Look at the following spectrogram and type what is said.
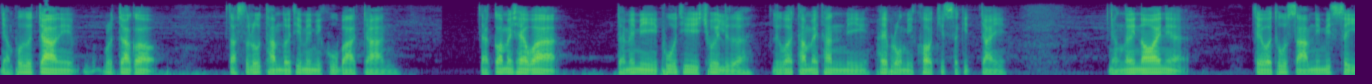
อย่างพระพุทธเจ้านี่พระเจ้าก็ตัดสรุปธรรมโดยที่ไม่มีครูบาอาจารย์ แต่ก็ไม่ใช่ว่าจะไม่มีผู้ที่ช่วยเหลือ หรือว่าทำให้ท่านมีให้พระองค์มีข้อคิดสกิดใจ อย่างน้อยๆเนี่ย เทวทูตสามนิมิตสี่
